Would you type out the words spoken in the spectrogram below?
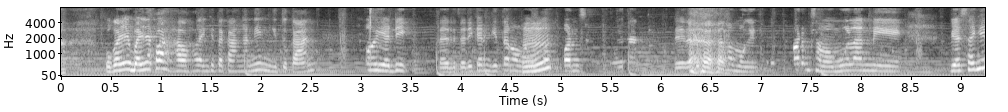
pokoknya banyak lah hal-hal yang kita kangenin gitu kan. Oh ya Dik, dari tadi kan kita ngomongin Hmm? popcorn sama Mulan. Dari tadi kita ngomongin popcorn sama Mulan nih. Biasanya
